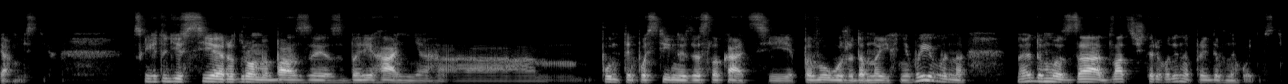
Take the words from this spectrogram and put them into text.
явність їх. Оскільки тоді всі аеродроми, бази зберігання, пункти постійної дислокації, ПВО вже давно їх не виявлено. Ну, я думаю, за 24 години прийде в негодність.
